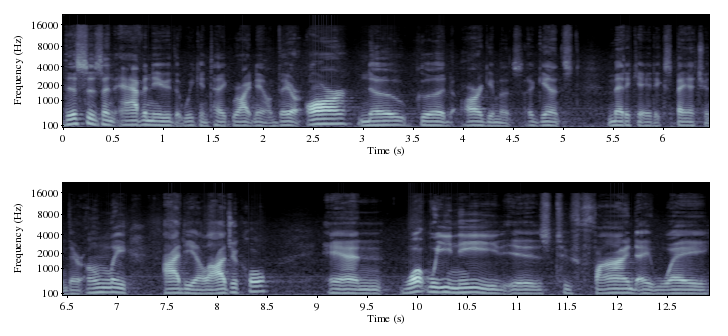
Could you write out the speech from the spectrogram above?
this is an avenue that we can take right now. There are no good arguments against Medicaid expansion. They're only ideological. And what we need is to find a way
